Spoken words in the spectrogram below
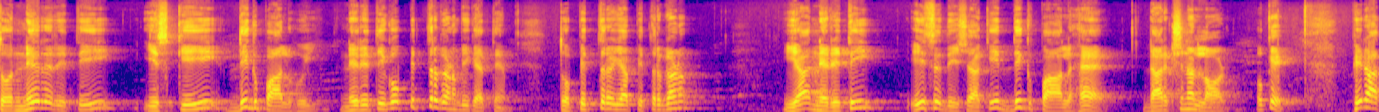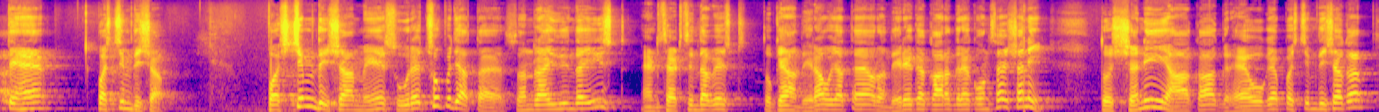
तो निरृति इसकी दिग्पाल हुई। निऋति को पितृगण भी कहते हैं। तो पितृ या पितृगण या निऋति इस दिशा की दिग्पाल है डायरेक्शनल लॉर्ड ओके फिर आते हैं पश्चिम दिशा। पश्चिम दिशा में सूर्य छुप जाता है। Sunrise in the east and sets in the west तो क्या अंधेरा हो जाता है और अंधेरे का कारक ग्रह कौन सा है? शनि। तो शनि यहाँ का ग्रह हो गया पश्चिम दिशा का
